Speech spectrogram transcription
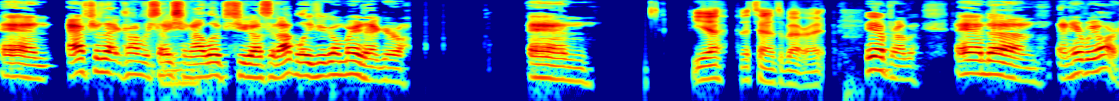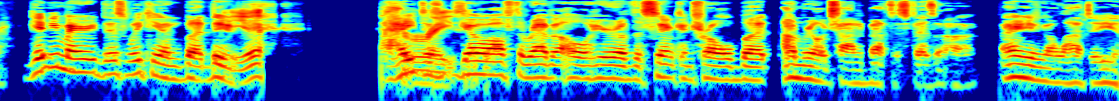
And after that conversation, Mhm. I looked at you. I said, "I believe you're gonna marry that girl." And Yeah, that sounds about right. yeah, probably. And um, and here we are, getting you married this weekend. But dude, Yeah. I hate to go off the rabbit hole here of the scent control, but I'm real excited about this pheasant hunt. I ain't even gonna lie to you.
